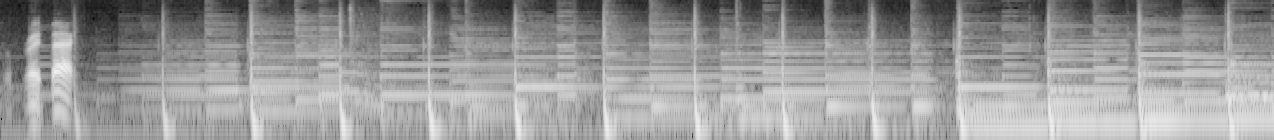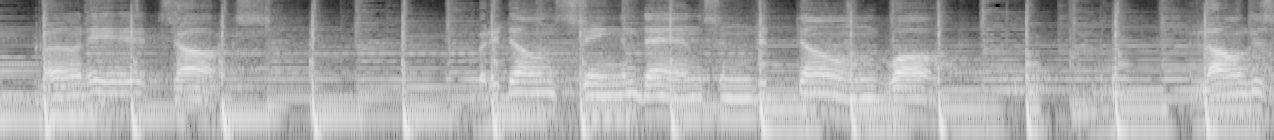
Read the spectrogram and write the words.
we'll be right back. Money talks, but it don't sing and dance, and it don't walk. Long as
